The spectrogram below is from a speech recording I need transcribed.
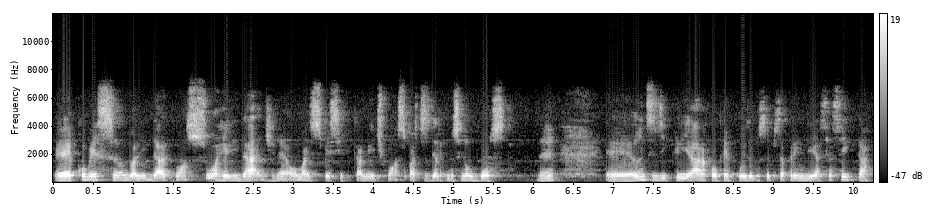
é começando a lidar com a sua realidade, né, ou mais especificamente com as partes dela que você não gosta. Né? É, antes de criar qualquer coisa, você precisa aprender a se aceitar.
